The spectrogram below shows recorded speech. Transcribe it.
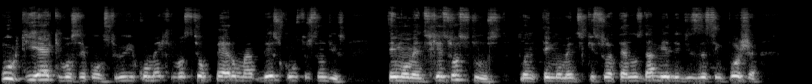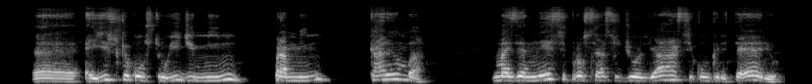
por que é que você construiu e como é que você opera uma desconstrução disso. Tem momentos que isso assusta, tem momentos que isso até nos dá medo e diz assim, poxa, é, é isso que eu construí de mim, para mim, caramba. Mas é nesse processo de olhar-se com critério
